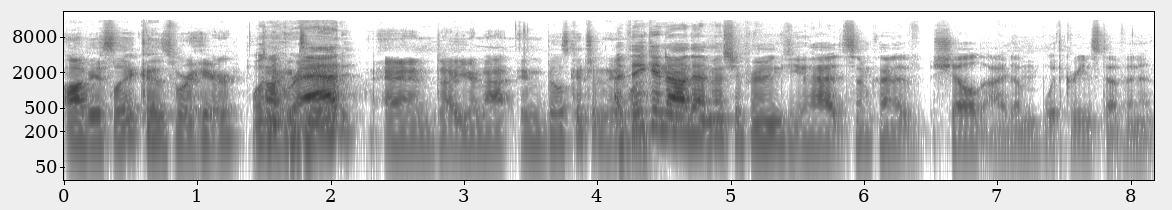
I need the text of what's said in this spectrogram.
obviously, because we're here. Wasn't it talking to you, rad? and uh, you're not in Bill's kitchen anymore. I think in uh, that Master Pairings you had some kind of shelled item with green stuff in it.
